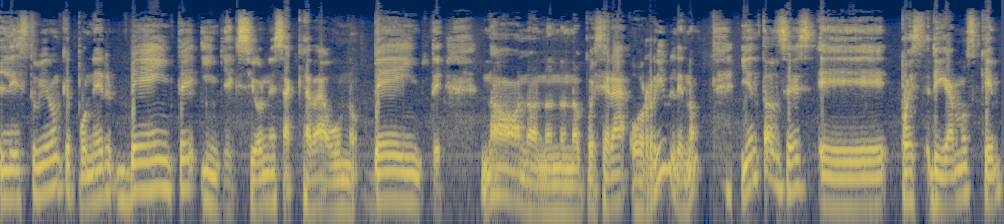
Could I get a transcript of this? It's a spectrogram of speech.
les tuvieron que poner 20 inyecciones a cada uno, 20. No, no, no, no, no, pues era horrible, ¿no? Y entonces, eh, pues digamos que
